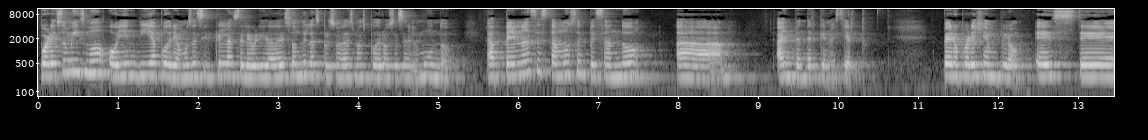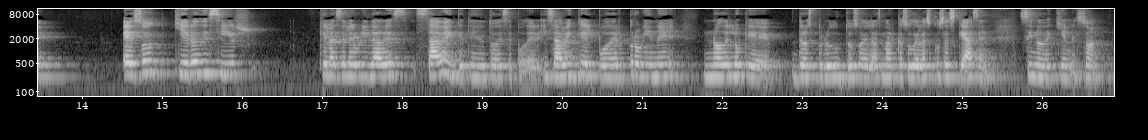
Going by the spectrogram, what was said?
por eso mismo hoy en día podríamos decir que las celebridades son de las personas más poderosas en el mundo. Apenas estamos empezando a, a entender que no es cierto. Pero, por ejemplo, este, eso quiero decir que las celebridades saben que tienen todo ese poder y saben que el poder proviene no de lo que de los productos o de las marcas o de las cosas que hacen, sino de quiénes son.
